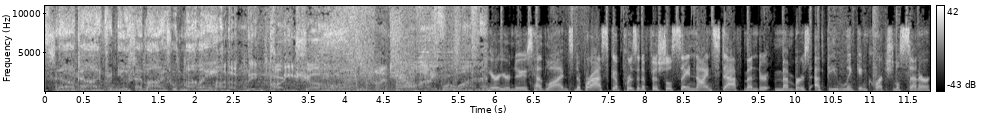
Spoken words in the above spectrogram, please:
It's now time for news headlines with Molly on the Big Party Show on Channel 941. Here are your news headlines. Nebraska prison officials say nine staff mender- members at the Lincoln Correctional Center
